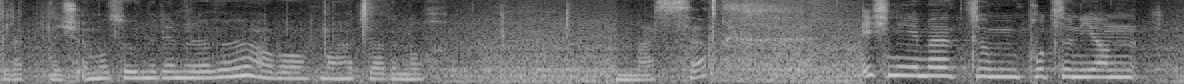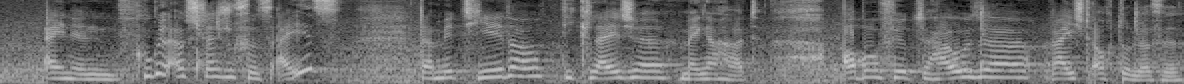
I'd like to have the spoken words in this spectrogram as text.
Klappt nicht immer so mit dem Löffel, aber man hat ja genug Masse. Ich nehme zum Portionieren einen Kugelausstecher fürs Eis, damit jeder die gleiche Menge hat. Aber für zu Hause reicht auch der Löffel.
